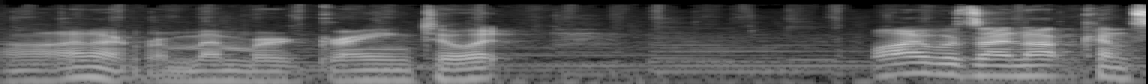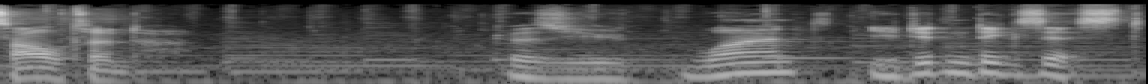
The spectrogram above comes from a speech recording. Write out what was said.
Oh, I don't remember agreeing to it. Why was I not consulted? Because you weren't, you didn't exist.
